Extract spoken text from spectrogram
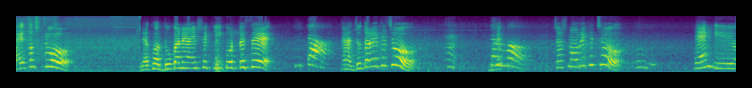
এই দুষ্টু দেখো দোকানে আইসে কি করতেছে? হ্যাঁ জুতা রেখেছো? হ্যাঁ চশমাও রেখেছো? থ্যাংক ইউ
